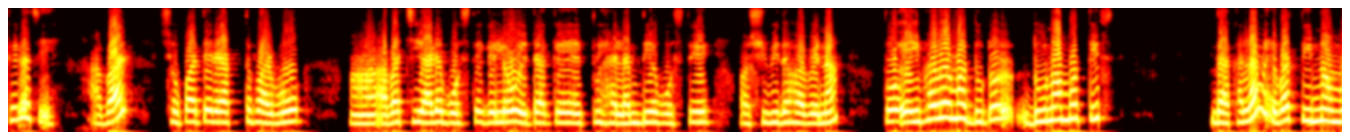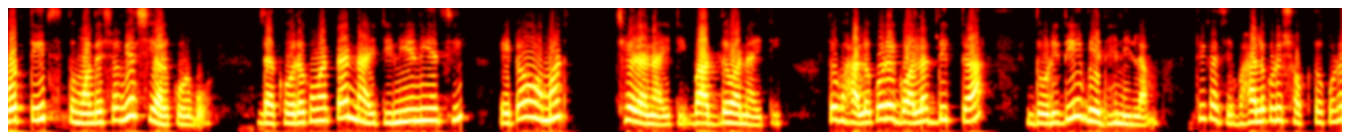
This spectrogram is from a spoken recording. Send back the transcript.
ঠিক আছে? আবার সোফাতে রাখতে পারব। আবার চেয়ারে বসতে গেলেও এটাকে একটু হেলান দিয়ে বসতে অসুবিধা হবে না। তো, এইভাবে আমার দুটো, দু নম্বর টিপস দেখালাম। এবার তিন নম্বর টিপস তোমাদের সঙ্গে শেয়ার করব। দেখো, এরকম একটা নাইটি নিয়ে নিয়েছি। এটাও আমার ছেঁড়া নাইটি, বাদ দেওয়া নাইটি। তো ভালো করে গলার দিকটা দড়ি দিয়ে বেঁধে নিলাম, ঠিক আছে? ভালো করে শক্ত করে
